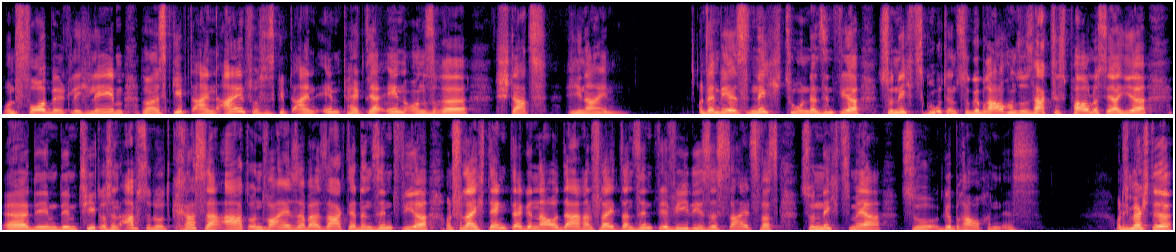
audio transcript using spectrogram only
und vorbildlich leben, sondern es gibt einen Einfluss, es gibt einen Impact ja in unsere Stadt hinein. Und wenn wir es nicht tun, dann sind wir zu nichts Gutem zu gebrauchen. So sagt es Paulus ja hier äh, dem, dem Titus in absolut krasser Art und Weise. Aber er sagt ja, dann sind wir, und vielleicht denkt er genau daran, vielleicht dann sind wir wie dieses Salz, was zu nichts mehr zu gebrauchen ist. Und ich möchte,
